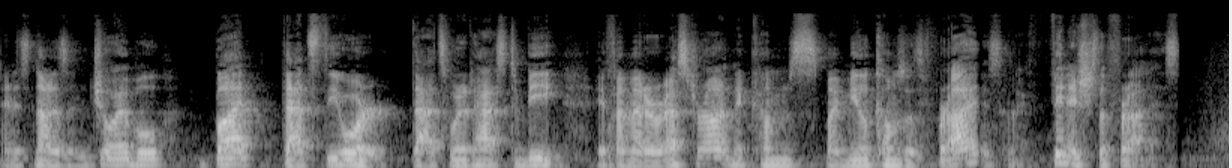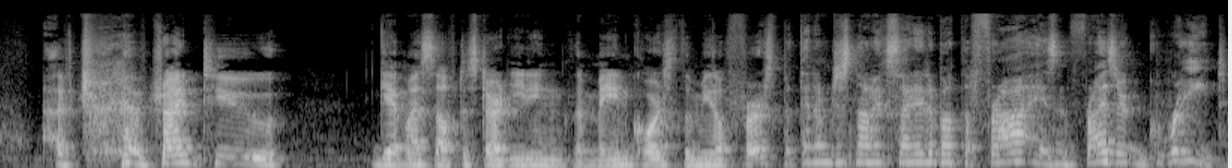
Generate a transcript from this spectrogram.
and it's not as enjoyable, but that's the order. That's what it has to be. If I'm at a restaurant and it comes, my meal comes with fries and I finish the fries. I've, tr- I've tried to get myself to start eating the main course of the meal first, but then I'm just not excited about the fries, and fries are great.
